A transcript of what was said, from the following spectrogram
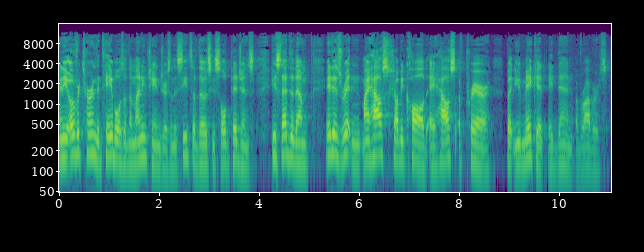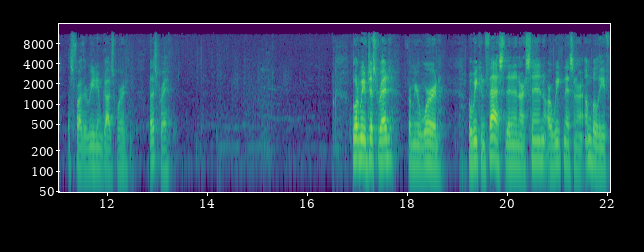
And he overturned the tables of the money changers and the seats of those who sold pigeons. He said to them, It is written, My house shall be called a house of prayer, but you make it a den of robbers. That's far the reading of God's word. Let us pray. Lord, we've just read from your word, but we confess that in our sin, our weakness, and our unbelief,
